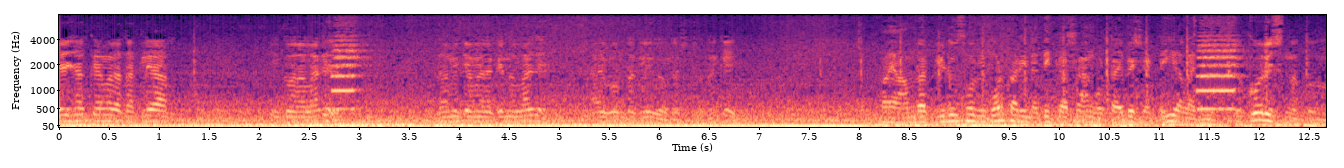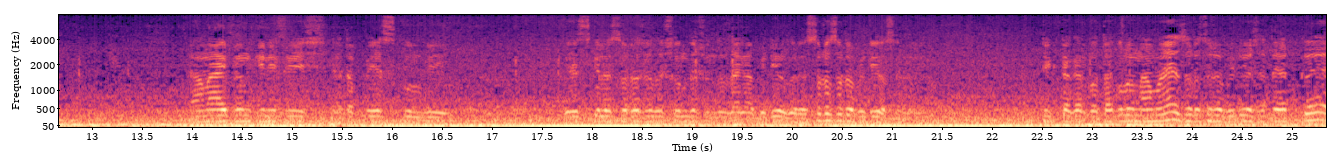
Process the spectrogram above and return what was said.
এই সব ক্যামেরা থাকলে আর কি করা লাগে? দামি ক্যামেরা কেনা লাগে? আইফোন থাকলেই যথেষ্ট নাকি? ভাই আমরা ভিডিও ছবি করতারি না দিকে আসে আঙ্গুরটাই বেশি একটা ইয়া লাগে। করিস না তো। কারণ আইফোন কিনেছিস একটা পেজ খুলবি। পেজ খুলে ছোট ছোট সুন্দর সুন্দর জায়গা ভিডিও করে ছোট ছোট ভিডিও ছেড়ে টিকটকের কথাগুলো নামায় ছোট ছোট ভিডিওর সাথে অ্যাড করে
